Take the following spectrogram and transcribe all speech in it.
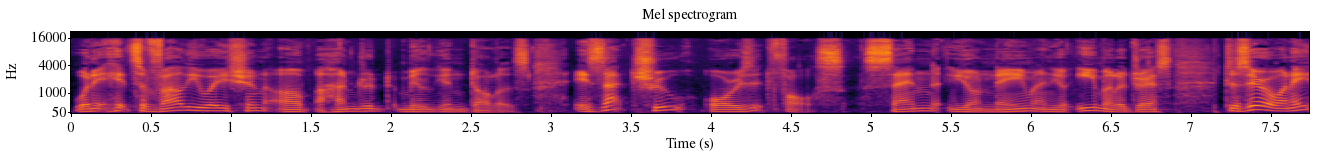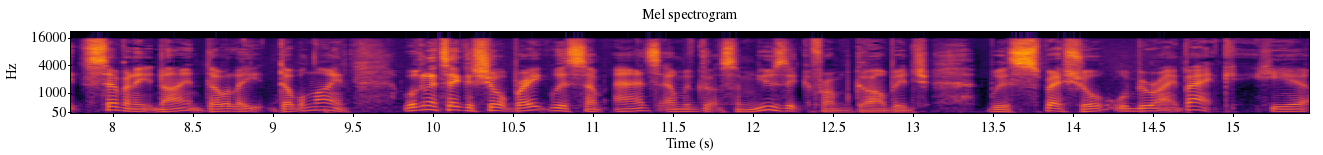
when it hits a valuation of $100 million. Is that true or is it false? Send your name and your email address to 018 789 8899. We're going to take a short break with some ads and we've got some music from Garbage with Special. We'll be right back here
